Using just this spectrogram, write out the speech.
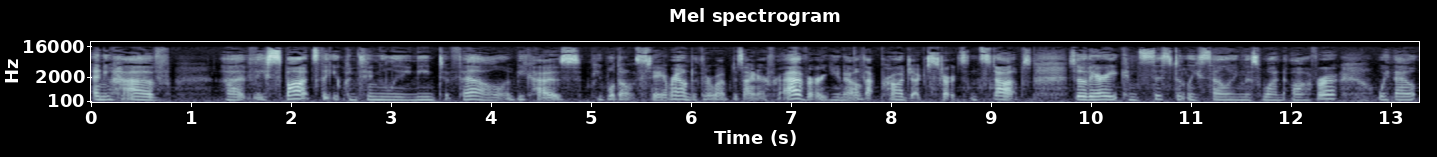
and you have uh, these spots that you continually need to fill because people don't stay around with their web designer forever. You know, that project starts and stops. So, very consistently selling this one offer without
